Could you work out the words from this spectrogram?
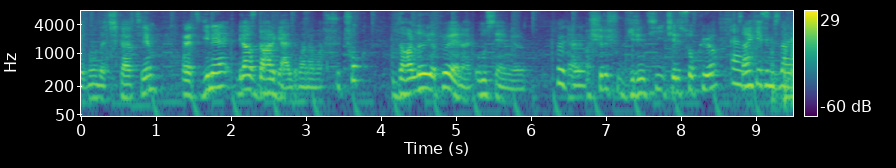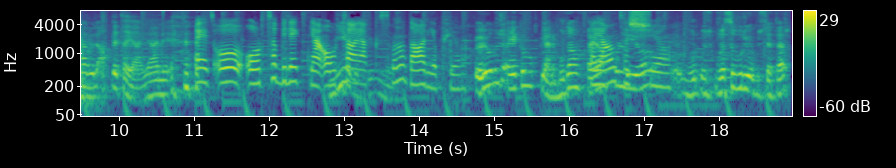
Ve bunu da çıkartayım. Evet yine biraz dar geldi bana ama. Şu çok darlığı yapıyor ya Nike. Onu sevmiyorum. Yani aşırı şu girintiyi içeri sokuyor. Evet. Sanki hepimizin ayağı böyle atlet ayağı. Yani Evet o orta bilek yani Niye orta öyle ayak kısmını dar yapıyor. Öyle olunca ayakkabı yani buradan Ayağın fırlıyor. taşıyor. bu- Burası vuruyor bu sefer.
